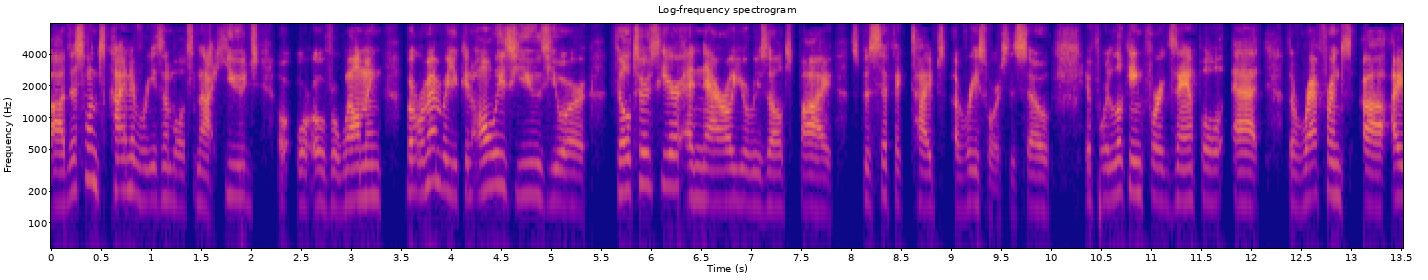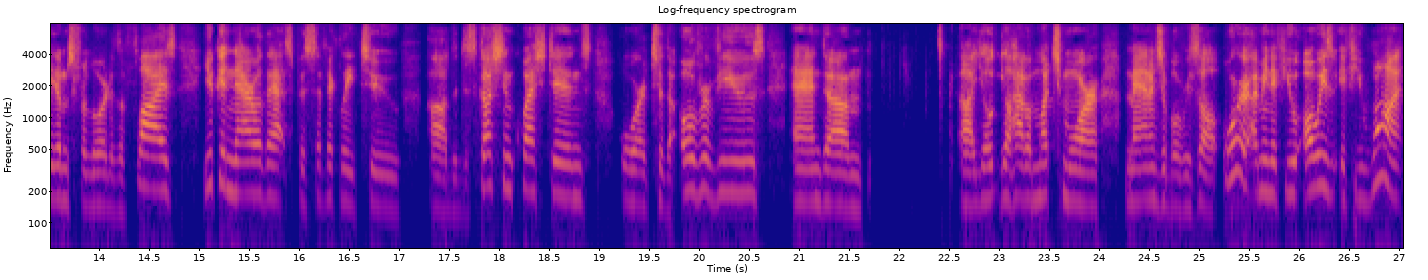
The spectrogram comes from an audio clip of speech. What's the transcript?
Uh, this one's kind of reasonable. It's not huge or, or, overwhelming. But remember, you can always use your filters here and narrow your results by specific types of resources. So if we're looking, for example, at the reference uh, items for Lord of the Flies, you can narrow that specifically to uh, the discussion questions or to the overviews and um, uh, you'll you'll have a much more manageable result. Or I mean, if you always if you want,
